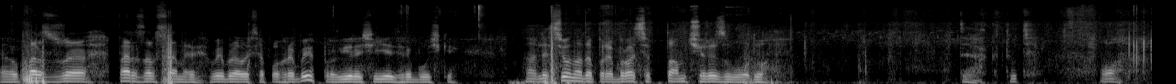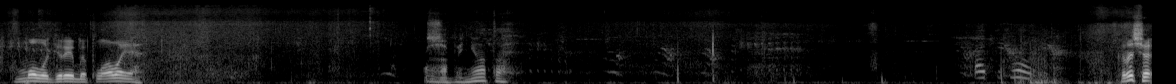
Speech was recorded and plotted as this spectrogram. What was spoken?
Е, Перш, же, перш за все ми вибралися по гриби, провірити, чи є грибочки. А для цього треба перебратися там через воду. Так, тут о, молодь риби плаває. Жабенята. Коротше,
